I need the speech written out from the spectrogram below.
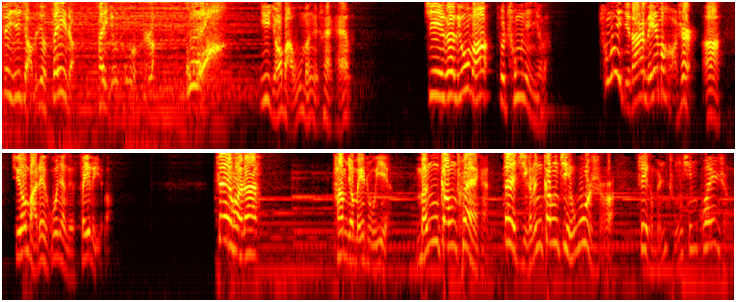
这些小子就贼着，他已经出了门了，咣，一脚把屋门给踹开了。几个流氓就冲进去了，冲进去当然没什么好事啊，就想把这个姑娘给非礼了。这会儿呢，他们就没注意，门刚踹开，在几个人刚进屋的时候。这个门重新关上了，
